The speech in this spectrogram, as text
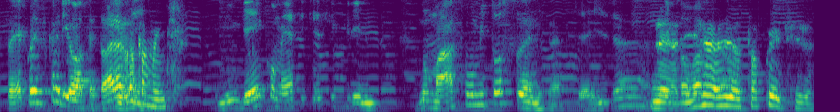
isso aí é coisa carioca, claramente. Exatamente. Ninguém comete que esse crime. No máximo, o mitossânico, né? Porque aí já É, já, já tá perdido.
